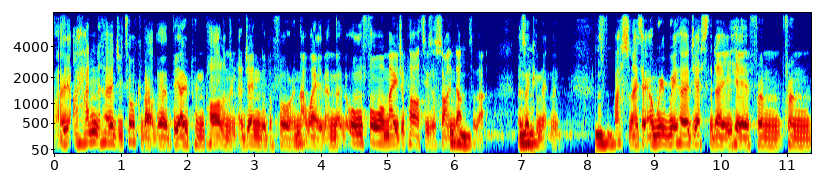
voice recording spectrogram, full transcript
I, I, hadn't heard you talk about the, the open parliament agenda before in that way, and that all four major parties are signed mm-hmm. up to that as mm-hmm. a commitment. Mm-hmm. Fascinating. And we, we heard yesterday here from, from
